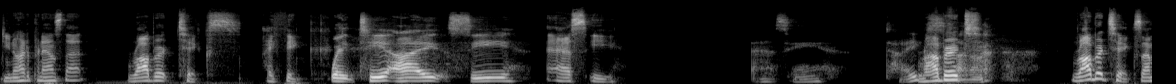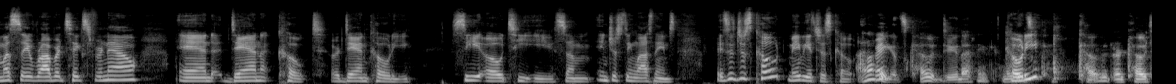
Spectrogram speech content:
Do you know how to pronounce that? Robert Tix, I think. Wait, T-I-C... S-E. S-E? Tykes? Robert... Robert Tix. I must say Robert Tix for now. And Dan Cote, or Dan Cody. C O T E. Some interesting last names. Is it just Cote? Maybe it's just Cote. I don't right? think it's Cote, dude. I think Cody? Cote or Cote.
